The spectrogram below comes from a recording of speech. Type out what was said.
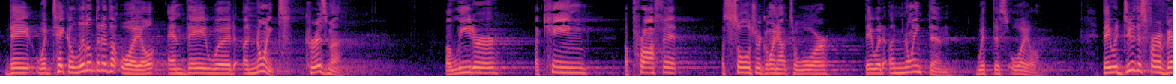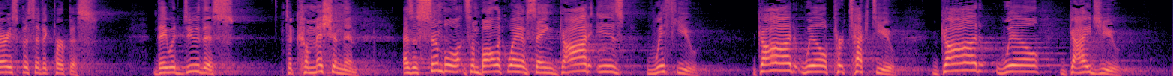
they would take a little bit of the oil and they would anoint chrisma a leader, a king, a prophet, a soldier going out to war, they would anoint them with this oil. They would do this for a very specific purpose. They would do this to commission them as a symbol, symbolic way of saying, God is with you. God will protect you. God will guide you.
